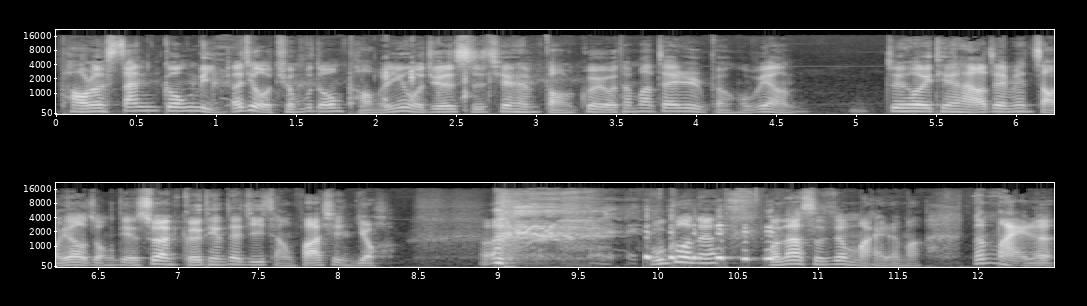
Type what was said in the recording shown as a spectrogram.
跑了三公里，而且我全部都跑了，因为我觉得时间很宝贵。我他妈在日本，我不想最后一天还要在那边找药妆店。虽然隔天在机场发现有。不过呢，我那时候就买了嘛。那买了，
